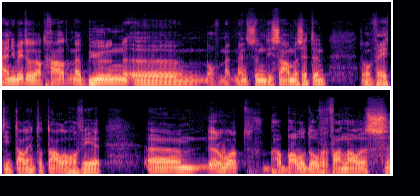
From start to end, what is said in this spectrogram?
En je weet hoe dat gaat met buren uh, of met mensen die samen zitten. Zo'n vijftiental in totaal ongeveer. Uh, er wordt gebabbeld over van alles. Uh,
